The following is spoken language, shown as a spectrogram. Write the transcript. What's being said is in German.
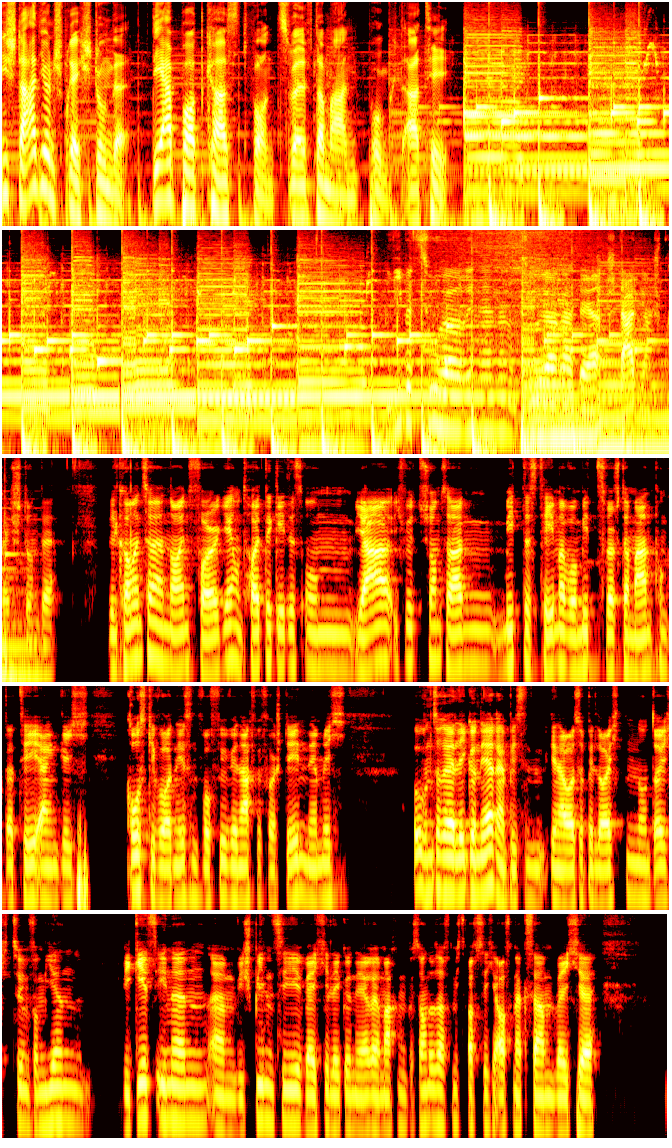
Die Stadionsprechstunde, der Podcast von zwölftermann.at. Liebe Zuhörerinnen und Zuhörer der Stadionsprechstunde. Willkommen zu einer neuen Folge und heute geht es um, ja, ich würde schon sagen, mit das Thema, womit zwölftermann.at eigentlich groß geworden ist und wofür wir nach wie vor stehen, nämlich unsere Legionäre ein bisschen genauer zu beleuchten und euch zu informieren, wie geht es ihnen, ähm, wie spielen sie, welche Legionäre machen besonders auf, mich, auf sich aufmerksam, welche,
